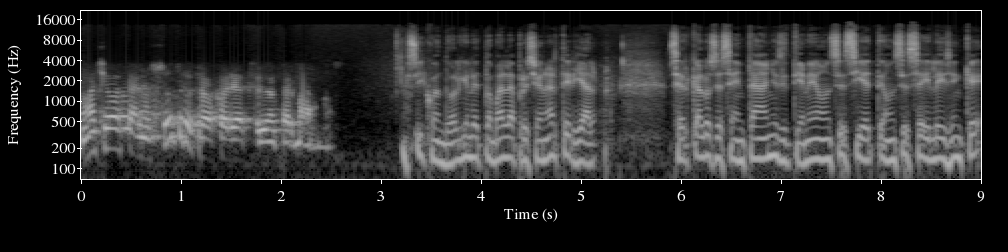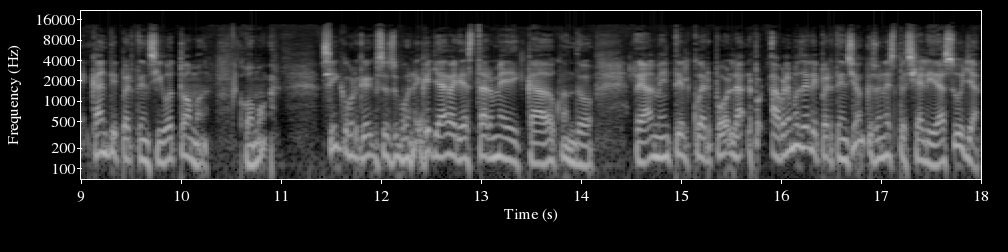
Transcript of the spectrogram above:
Nos ha llevado hasta nosotros trabajadores salud enfermarnos. Sí, cuando alguien le toma la presión arterial cerca de los 60 años y tiene 11.7, 11.6, le dicen que antihipertensivo toma. ¿Cómo? Sí, porque se supone que ya debería estar medicado cuando realmente el cuerpo... hablemos de la hipertensión, que es una especialidad suya.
